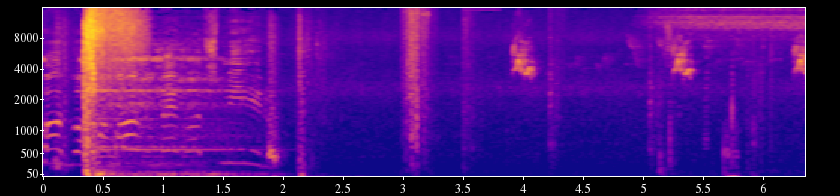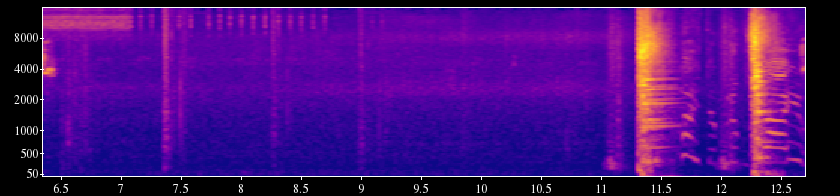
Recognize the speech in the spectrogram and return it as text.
Padło hamarne na szmiru. Haj to brubżaju.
